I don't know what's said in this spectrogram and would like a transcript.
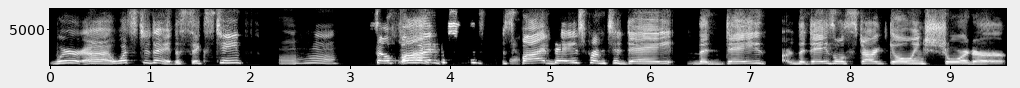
we're uh what's today? The 16th? Mm-hmm. So five days, Yeah. five days from today, the days the days will start going shorter.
